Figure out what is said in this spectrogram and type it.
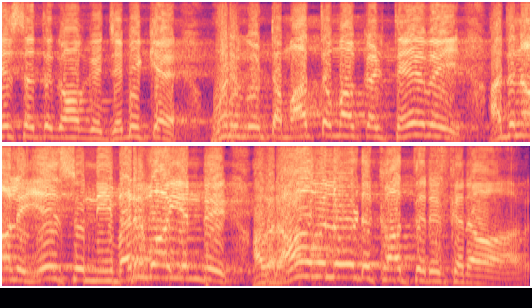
தேசத்துக்காக ஜெபிக்க ஒரு கூட்டம் ஆத்துமாக்கள் தேவை. அதனால இயேசு நீ வருவாய் என்று அவர் ஆவலோடு காத்திருக்கிறார்.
